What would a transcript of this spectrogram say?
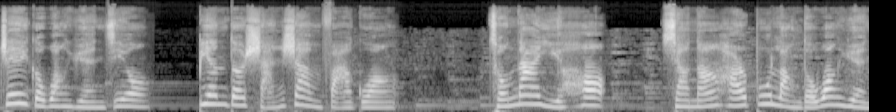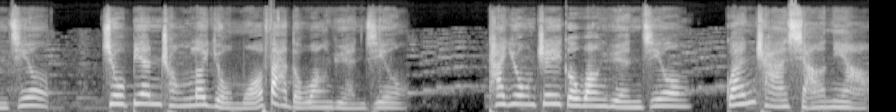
这个望远镜变得闪闪发光。从那以后，小男孩布朗的望远镜就变成了有魔法的望远镜。他用这个望远镜观察小鸟，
